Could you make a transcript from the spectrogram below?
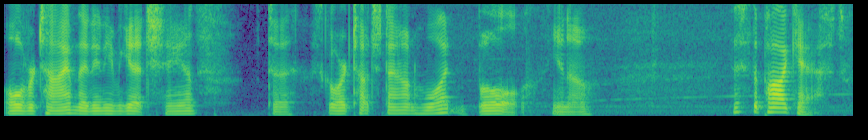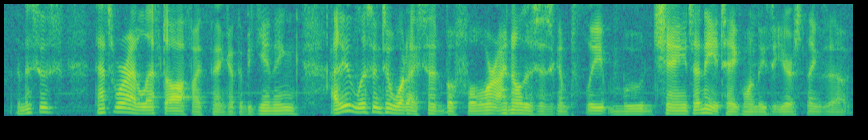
Overtime, they didn't even get a chance to score a touchdown. What bull, you know. This is the podcast, and this is that's where I left off, I think, at the beginning. I didn't listen to what I said before. I know this is a complete mood change. I need to take one of these ears things out.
